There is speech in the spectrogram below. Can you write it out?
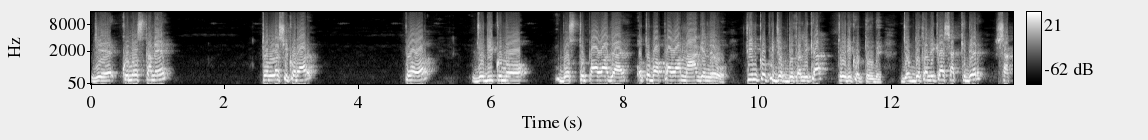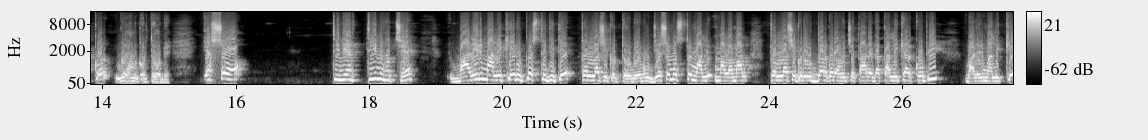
যে, কোন স্থানে তল্লাশি করার পর যদি কোনো বস্তু পাওয়া যায় অথবা পাওয়া না গেলেও তিন কপি জব্দ তালিকা তৈরি করতে হবে। জব্দ তালিকায় সাক্ষীদের স্বাক্ষর গ্রহণ করতে হবে। একশো তিনের তিন হচ্ছে বাড়ির মালিকের উপস্থিতিতে তল্লাশি করতে হবে এবং যে সমস্ত মালামাল তল্লাশি করে উদ্ধার করা হচ্ছে তার একটা তালিকার কপি বাড়ির মালিককে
